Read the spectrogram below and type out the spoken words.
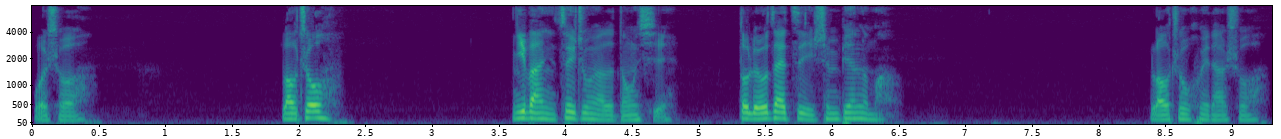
我说：“老周，你把你最重要的东西都留在自己身边了吗？”老周回答说：“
